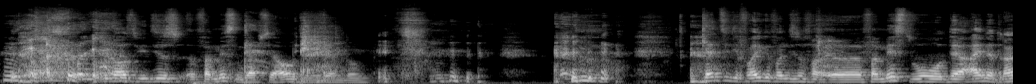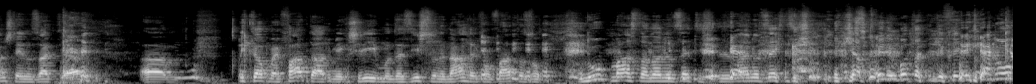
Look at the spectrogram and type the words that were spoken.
Genauso wie dieses äh, Vermissen gab's ja auch in der Sendung. Kennen Sie die Folge von diesem Ver äh, Vermisst, wo der eine dran steht und sagt, ja, ähm, ich glaube, mein Vater hat mir geschrieben und da siehst du eine Nachricht vom Vater so, Noob Master 69, äh, 69 ich habe deine Mutter gefickt. Noob.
